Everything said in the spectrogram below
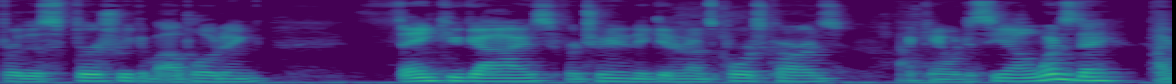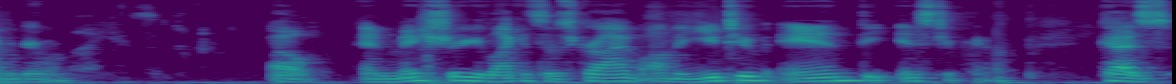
for this first week of uploading. Thank you guys for tuning in to Get It On Sports Cards. I can't wait to see you on Wednesday. Have a great one. Oh, and make sure you like and subscribe on the YouTube and the Instagram. Because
